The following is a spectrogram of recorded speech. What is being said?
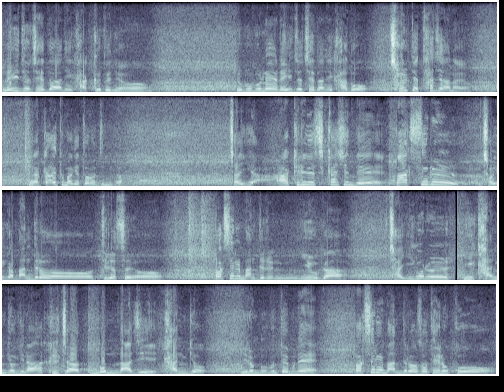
레이저 재단이 갔거든요. 이 부분에 레이저 재단이 가도 절대 타지 않아요. 그냥 깔끔하게 떨어집니다. 자, 이게 아크릴 스카시인데 박스를 저희가 만들어 드렸어요. 박스를 만드는 이유가 자, 이거를 이 간격이나 글자 높낮이, 간격 이런 부분 때문에 박스를 만들어서 대놓고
